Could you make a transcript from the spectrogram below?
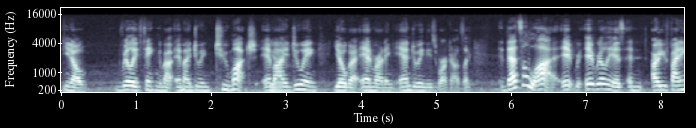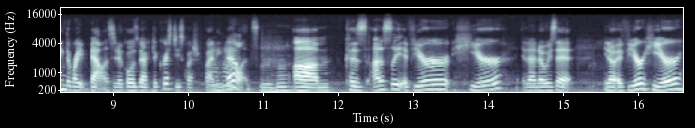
you know, really thinking about, am I doing too much? Am Yeah. I doing yoga and running and doing these workouts? Like, that's a lot. It, it really is. And are you finding the right balance? You know, it goes back to Christy's question, finding balance. Um, because honestly, if you're here, and I know we say it, you know, if you're here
